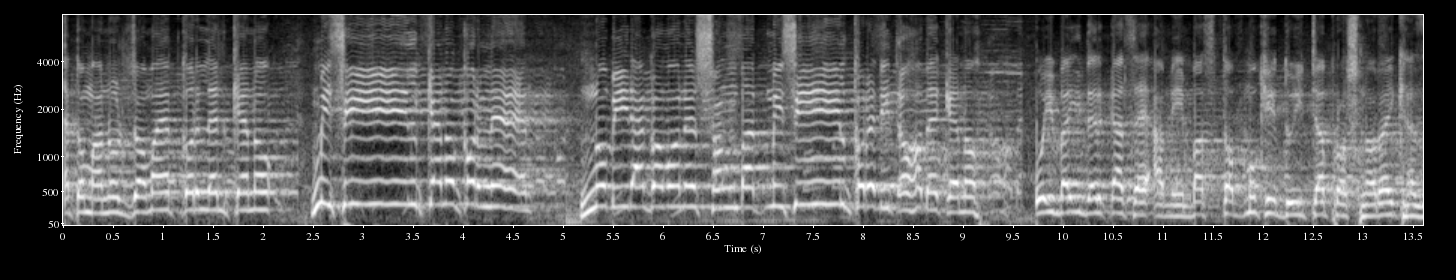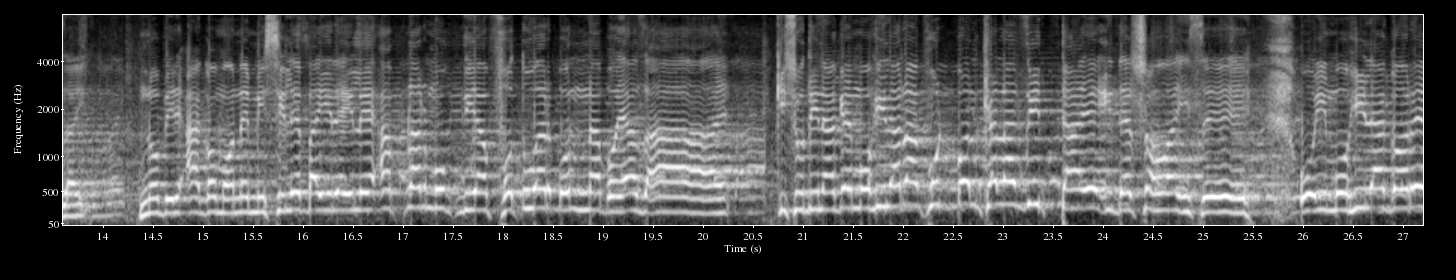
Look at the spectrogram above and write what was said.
এত মানুষ জমায়েত করলেন কেন? মিছিল কেন করলেন? নবীর আগমনের সংবাদ মিছিল করে দিতে হবে কেন? ওই ভাইদের কাছে আমি বাস্তবমুখী দুইটা প্রশ্ন রেখা যাই। নবীর আগমনে মিছিলে বাইরে এলে আপনার মুখ দিয়া ফতুয়ার বন্যা বয়া যায়। কিছুদিন আগে মহিলারা ফুটবল খেলা জিতটা এই দেশ আইছে ওই মহিলা ঘরে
